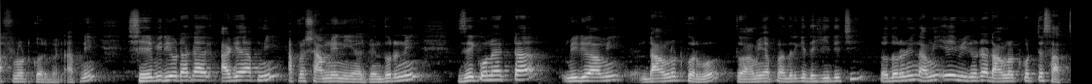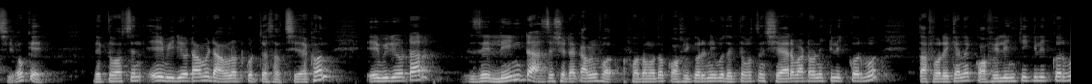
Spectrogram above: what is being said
আপলোড করবেন। আপনি সেই ভিডিওটাকে আগে আপনি আপনার সামনে নিয়ে আসবেন। ধরে নিন, যে কোনো একটা ভিডিও আমি ডাউনলোড করব, তো আমি আপনাদেরকে দেখিয়ে দিচ্ছি। তো ধরে নিন, আমি এই ভিডিওটা ডাউনলোড করতে চাচ্ছি ওকে দেখতে পাচ্ছেন, এই ভিডিওটা আমি ডাউনলোড করতে চাচ্ছি। এখন এই ভিডিওটার যে লিঙ্কটা আছে, সেটাকে আমি প্রথমত কপি করে নিব। দেখতে পাচ্ছেন শেয়ার বাটনে ক্লিক করব, তারপর এখানে কপি লিঙ্কে ক্লিক করব।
